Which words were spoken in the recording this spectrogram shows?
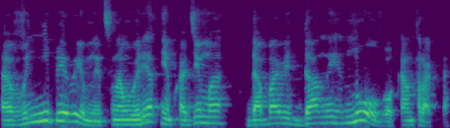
э, в непрерывный ценовой ряд необходимо добавить данные нового контракта.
